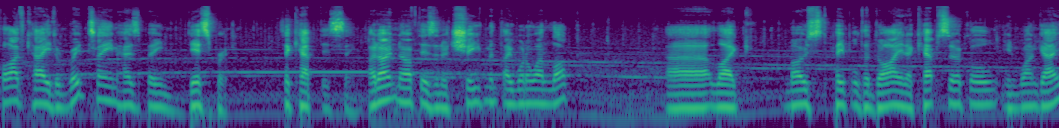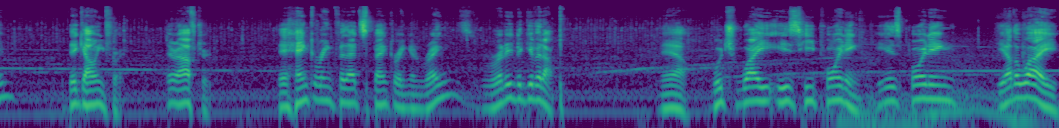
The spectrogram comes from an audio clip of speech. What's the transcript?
5k. The red team has been desperate to cap this thing. I don't know if there's an achievement they want to unlock. Uh, like most people to die in a cap circle in one game. They're going for it. They're after it. They're hankering for that spankering and rings, ready to give it up. Now, which way is he pointing? He is pointing the other way.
